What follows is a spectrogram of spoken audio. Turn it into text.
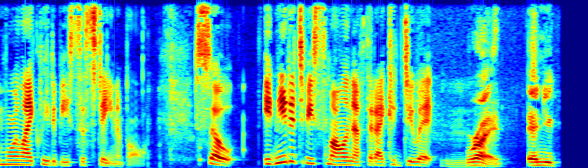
more likely to be sustainable. So it needed to be small enough that I could do it. Right. And you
